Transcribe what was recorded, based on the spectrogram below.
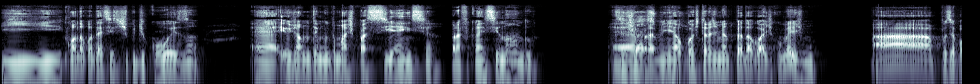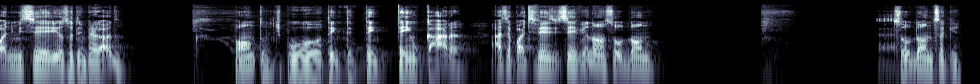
E quando acontece esse tipo de coisa, é, eu já não tenho muito mais paciência para ficar ensinando. É, para mim é o constrangimento pedagógico mesmo. Ah, você pode me servir, eu sou teu empregado? Ponto. Tipo, tem, tem, tem, tem o cara. Ah, você pode se servir? Não, eu sou o dono. Sou o dono disso aqui.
